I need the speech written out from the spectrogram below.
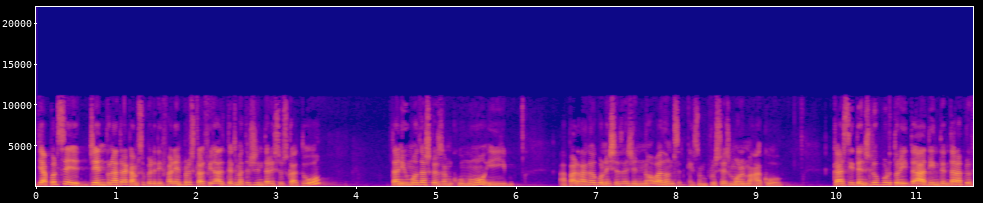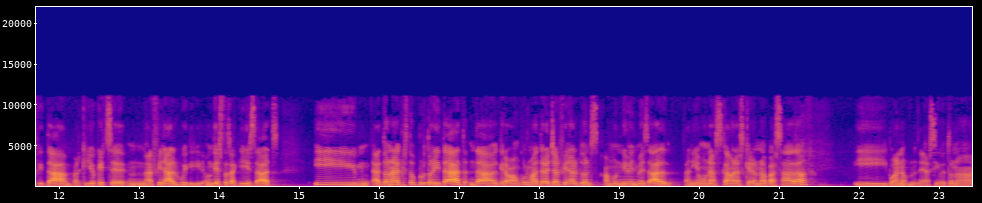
ja pot ser gent d'un altre camp superdiferent, però és que al final té els mateixos interessos que tu, teniu moltes coses en comú i a part de que coneixes a gent nova, doncs és un procés molt maco que si tens l'oportunitat intenta l'aprofitar, perquè jo què sé, al final vull dir, un dia estàs aquí, saps? I et donen aquesta oportunitat de gravar un curtmetratge al final doncs, amb un nivell més alt. Teníem unes càmeres que eren una passada i bueno, ha sigut una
